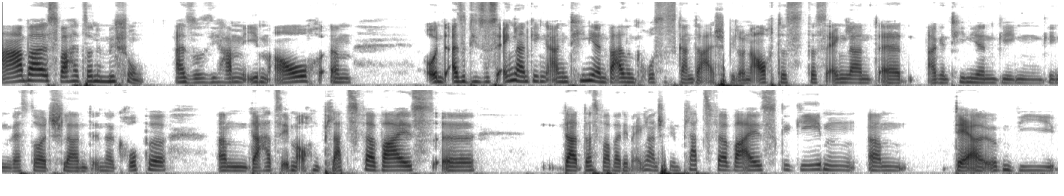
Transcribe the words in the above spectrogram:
aber es war halt so eine Mischung. Also sie haben eben auch ähm, und also dieses England gegen Argentinien war so ein großes Skandalspiel und auch das, das England äh, Argentinien gegen gegen Westdeutschland in der Gruppe, ähm, da hat es eben auch einen Platzverweis, äh, da das war bei dem England-Spiel ein Platzverweis gegeben, ähm, der irgendwie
